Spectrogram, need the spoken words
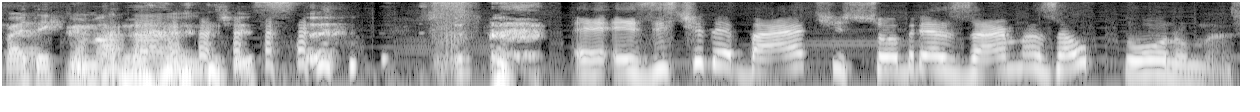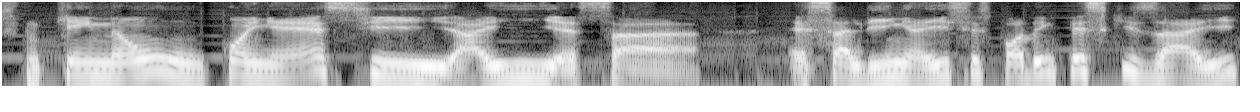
Vai ter que me matar antes. É, existe debate sobre as armas autônomas. Quem não conhece aí essa essa linha aí, vocês podem pesquisar aí.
